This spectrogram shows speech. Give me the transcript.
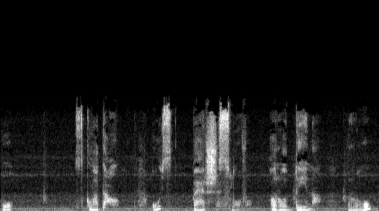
по складах. Ось перше слово родина. Родина.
